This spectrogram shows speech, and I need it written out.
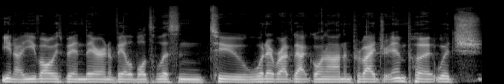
You know, you've always been there and available to listen to whatever I've got going on and provide your input, which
